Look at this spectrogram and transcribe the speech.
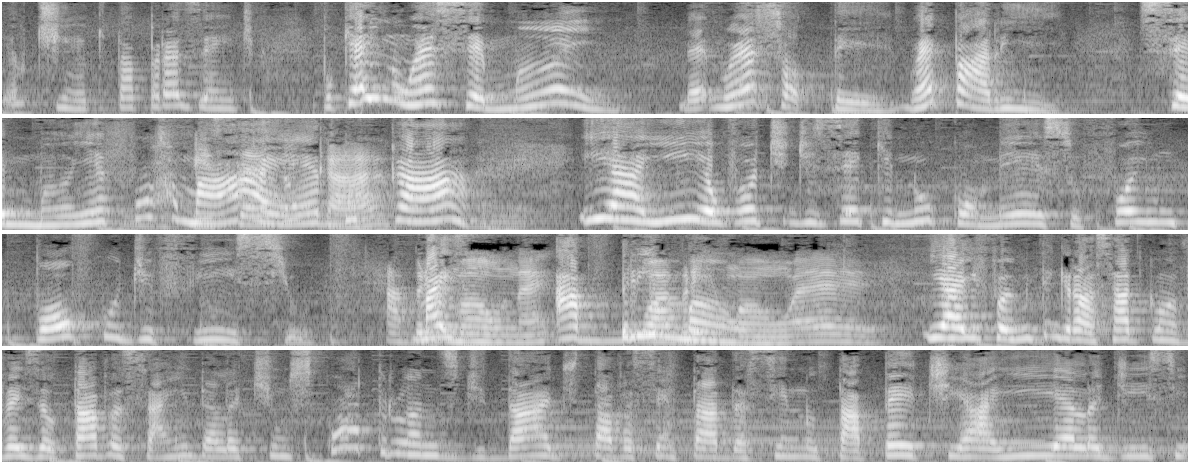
eu tinha que estar presente. Porque aí não é ser mãe, né? não é só ter, não é parir. Ser mãe é formar, é educar. é educar. E aí eu vou te dizer que no começo foi um pouco difícil. Abrir mas mão, né? Abrir, o abrir mão. mão é... E aí foi muito engraçado que uma vez eu estava saindo, ela tinha uns quatro anos de idade, estava sentada assim no tapete, e aí ela disse:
